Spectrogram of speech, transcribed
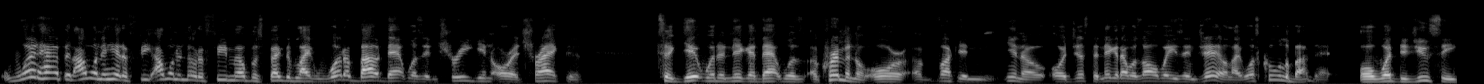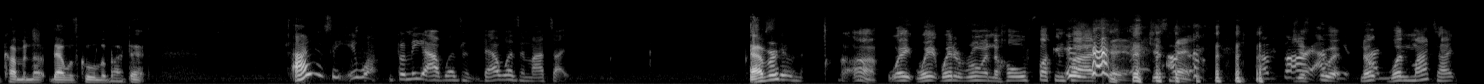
what happened? I want to hear the fe- I want to know the female perspective. Like, what about that was intriguing or attractive to get with a nigga that was a criminal or a fucking, you know, or just a nigga that was always in jail? Like, what's cool about that? Or what did you see coming up that was cool about that? I didn't see it. Was, for me, I wasn't. That wasn't my type. Ever? Still not. Uh-uh. Wait, wait, way to ruin the whole fucking podcast just now. I'm sorry. Just I do it. mean, Nope, knew- wasn't my type.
